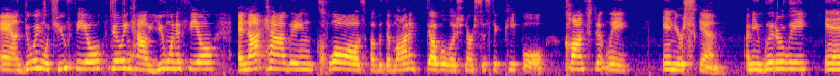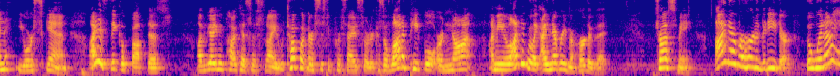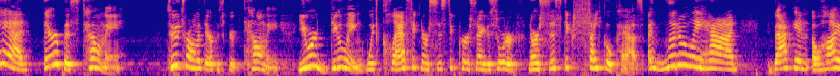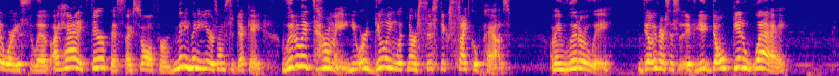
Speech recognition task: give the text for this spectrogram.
and doing what you feel, feeling how you want to feel, and not having claws of the demonic, devilish, narcissistic people constantly in your skin. I mean, literally in your skin. I just think about this on the VIP podcast last night. We talk about narcissistic personality disorder because a lot of people are not, I mean, a lot of people are like, I never even heard of it. Trust me, I never heard of it either. But when I had therapists tell me, two trauma therapist group tell me, you are dealing with classic narcissistic personality disorder, narcissistic psychopaths. I literally had back in Ohio, where I used to live, I had a therapist I saw for many, many years, almost a decade, literally tell me you are dealing with narcissistic psychopaths. I mean, literally, dealing with narcissists. If you don't get away,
